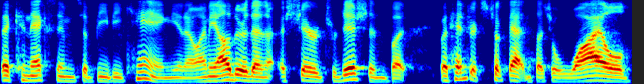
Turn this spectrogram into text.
that connects him to BB King. You know, I mean, other than a shared tradition. But, but Hendrix took that in such a wild,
